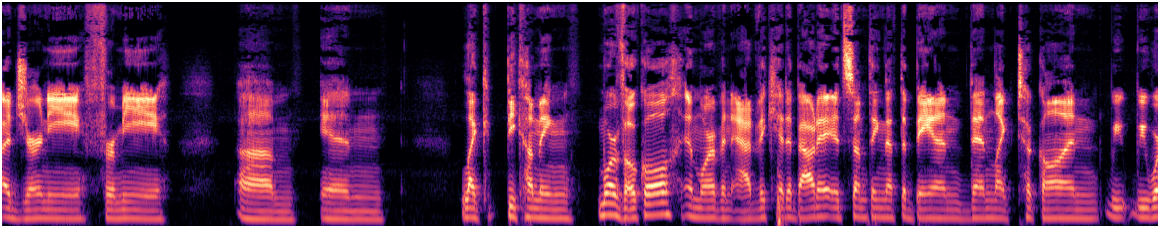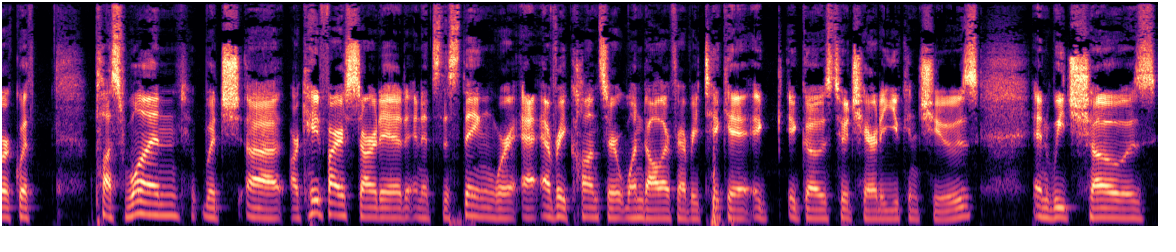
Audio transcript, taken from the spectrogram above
a journey for me um in like becoming more vocal and more of an advocate about it. It's something that the band then like took on. We we work with Plus One, which uh, Arcade Fire started, and it's this thing where at every concert, one dollar for every ticket, it it goes to a charity you can choose, and we chose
